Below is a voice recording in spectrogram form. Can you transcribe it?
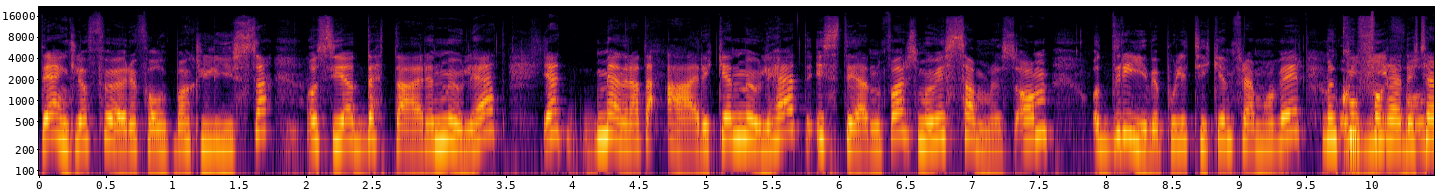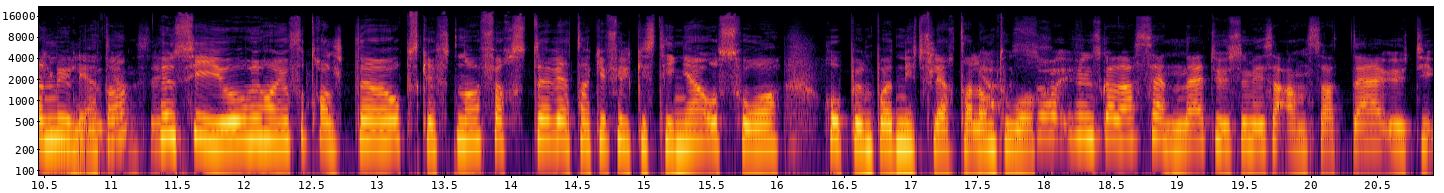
det er egentlig å føre folk bak lyset og si at dette er en mulighet. Jeg mener at det er ikke en mulighet. Istedenfor så må vi samles om å drive politikken fremover. Men hvorfor er det ikke en mulighet, da? Hun, jo, hun har jo fortalt eh, oppskriften av først vedtak i fylkestinget, og så håper hun på et nytt flertall om to år. Ja, så hun skal da sende tusenvis av ansatte ut i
